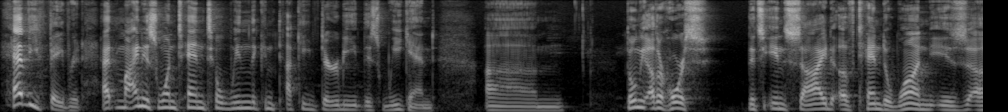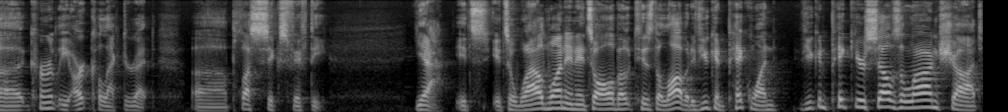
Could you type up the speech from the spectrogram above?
heavy favorite at minus 110 to win the Kentucky Derby this weekend. Um, the only other horse that's inside of 10 to 1 is uh, currently Art Collector at uh, plus 650. Yeah, it's it's a wild one and it's all about Tiz the Law. But if you can pick one, if you can pick yourselves a long shot,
